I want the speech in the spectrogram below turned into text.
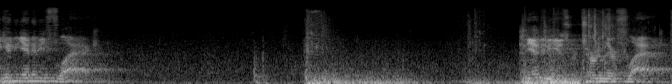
Taken the enemy flag. The enemy has returned their flag.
